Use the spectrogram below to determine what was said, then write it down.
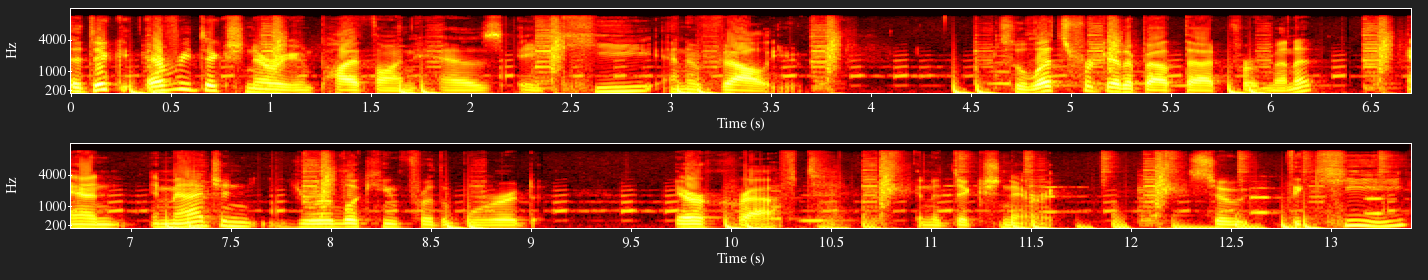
dic every dictionary in Python has a key and a value. So let's forget about that for a minute and imagine you're looking for the word aircraft in a dictionary. So the key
